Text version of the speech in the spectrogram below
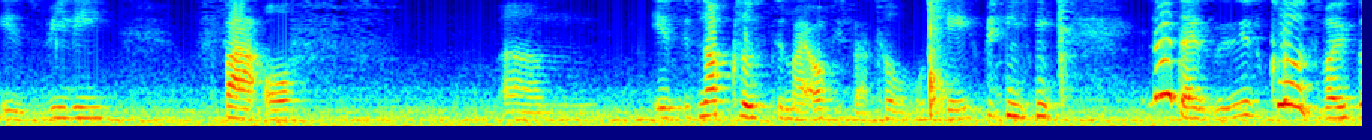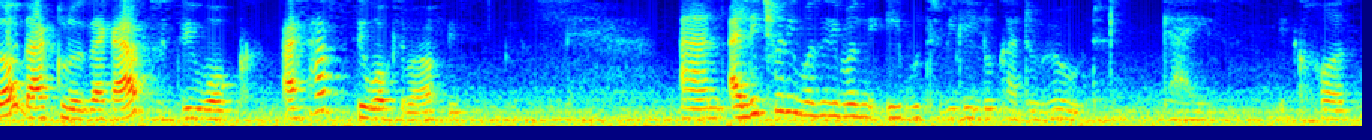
is really far off um it's, it's not close to my office at all okay? No that's it's close but it's not that close. Like i have to still walk i have to still walk to my office. And i literally wasn't even able to really look at the road guys because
